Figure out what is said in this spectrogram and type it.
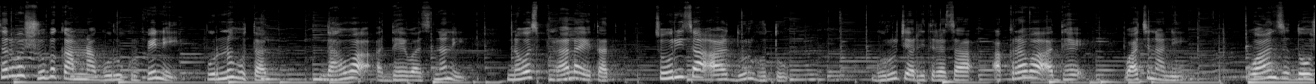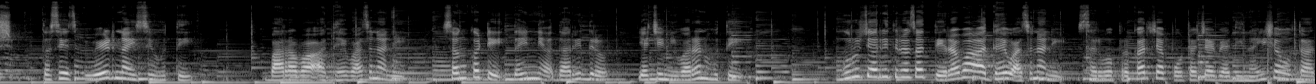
सर्व शुभकामना गुरुकृपेने पूर्ण होतात. दहावा अध्याय वाचनाने नवस फळाला येतात. चोरीचा आळ दूर होतो. गुरुचरित्राचा अकरावा अध्याय वाचनाने वांज दोष तसेच वेड नाहीसे होते. बारावा अध्याय वाचनाने संकटे दैन्य दारिद्र्य याचे निवारण होते. गुरुचरित्राचा तेरावा अध्याय वाचनाने सर्व प्रकारच्या पोटाच्या व्याधी नाहीशा होतात.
